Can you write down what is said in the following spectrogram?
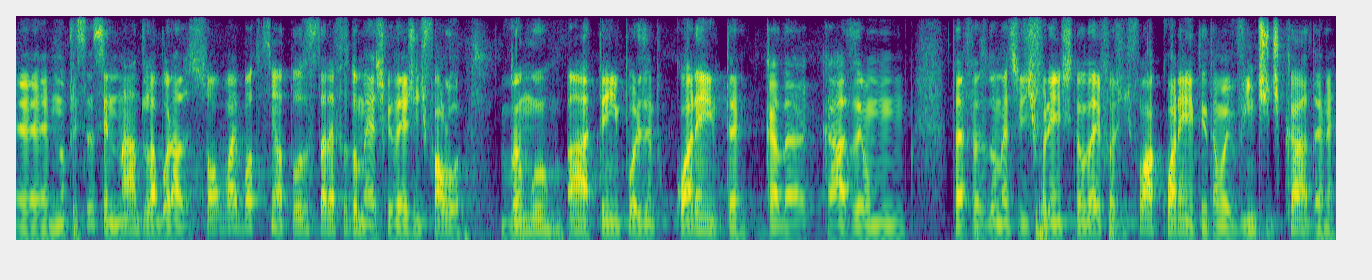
É, não precisa ser nada elaborado, só vai bota assim, ó, todas as tarefas domésticas. Daí a gente falou, vamos, ah, tem, por exemplo, 40, cada casa é um tarefas domésticas diferentes, então daí a gente falou, ah, 40, então é 20 de cada, né?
